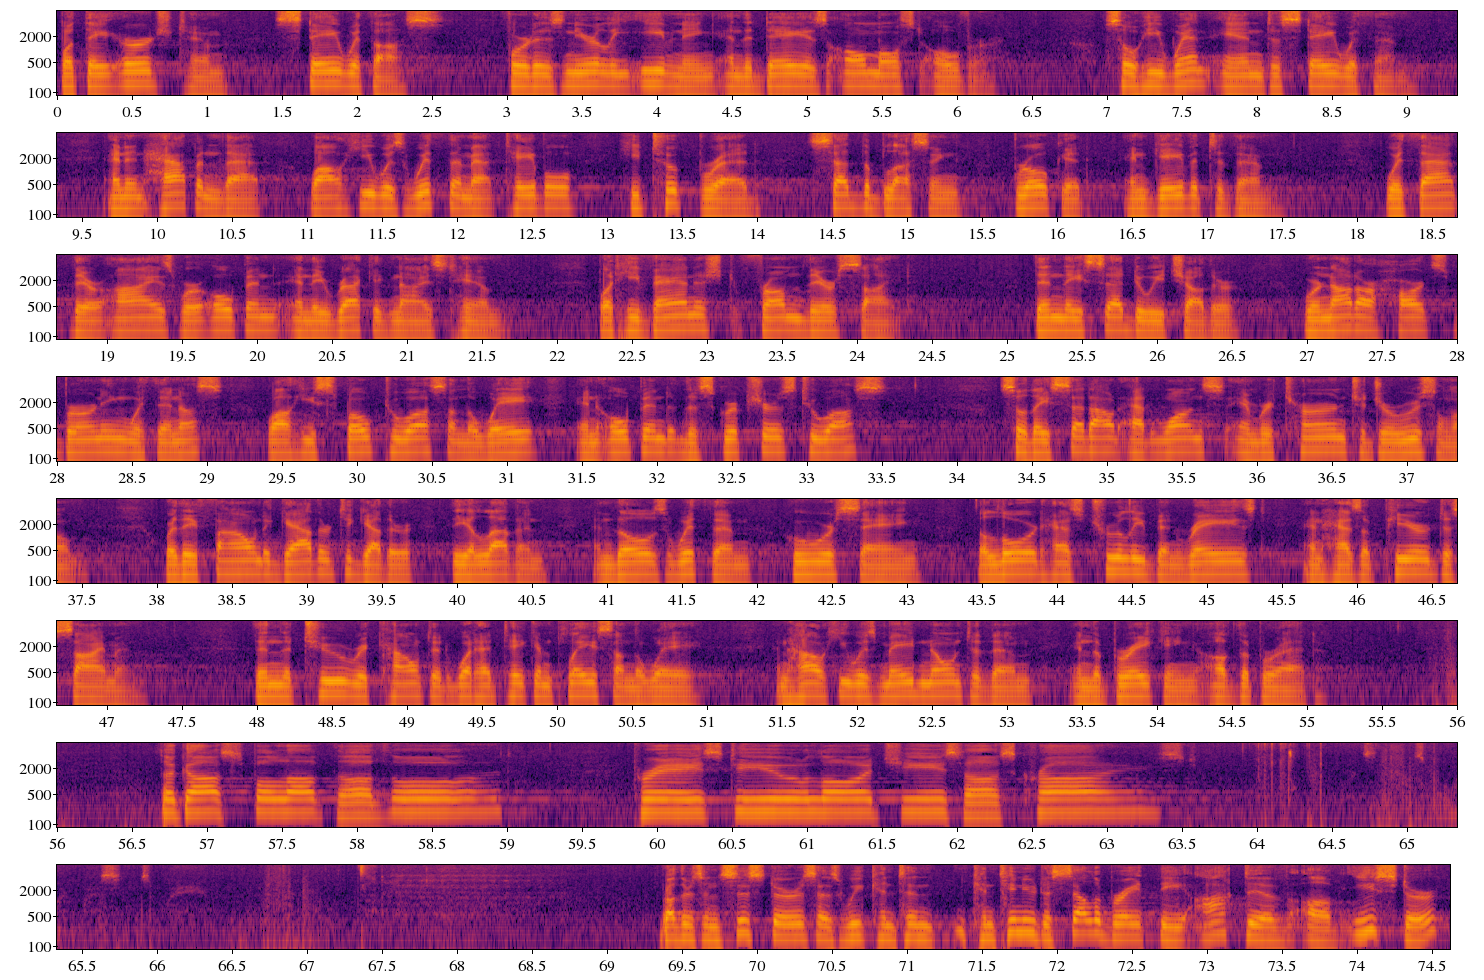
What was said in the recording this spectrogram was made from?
But they urged him, Stay with us, for it is nearly evening and the day is almost over. So he went in to stay with them. And it happened that, while he was with them at table, he took bread, said the blessing, broke it, and gave it to them. With that, their eyes were opened and they recognized him, but he vanished from their sight. Then they said to each other, Were not our hearts burning within us while he spoke to us on the way and opened the scriptures to us? So they set out at once and returned to Jerusalem, where they found gathered together the eleven and those with them who were saying, The Lord has truly been raised and has appeared to Simon. Then the two recounted what had taken place on the way and how he was made known to them in the breaking of the bread. The Gospel of the Lord. Praise to you, Lord Jesus Christ. Brothers and sisters, as we continue to celebrate the octave of Easter,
